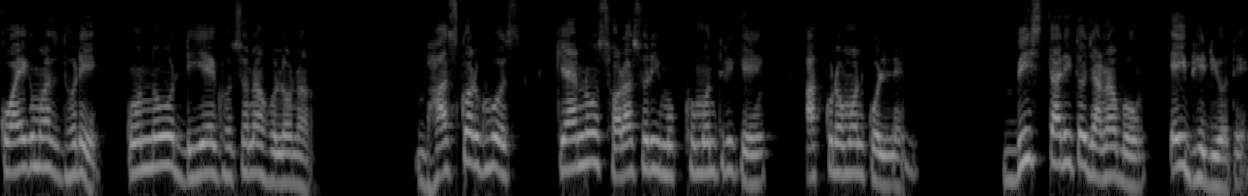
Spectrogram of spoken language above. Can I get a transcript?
কয়েক মাস ধরে কোনো ডিএ ঘোষণা হলো না? ভাস্কর ঘোষ কেন সরাসরি মুখ্যমন্ত্রীকে আক্রমণ করলেন? বিস্তারিত জানাব এই ভিডিওতে।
